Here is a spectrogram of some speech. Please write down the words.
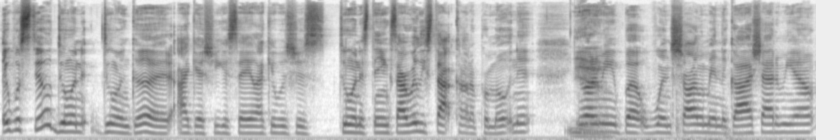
it was still doing doing good. I guess you could say like it was just doing its thing. 'Cause I really stopped kind of promoting it. You know what I mean? But when Charlamagne tha God shouted me out,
